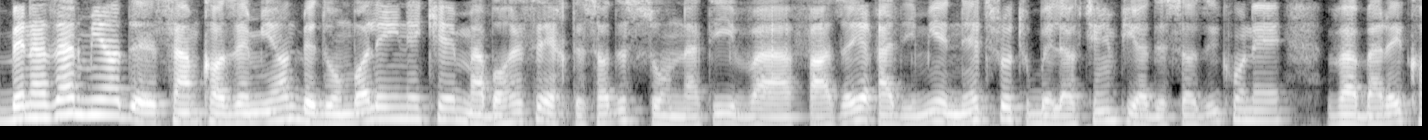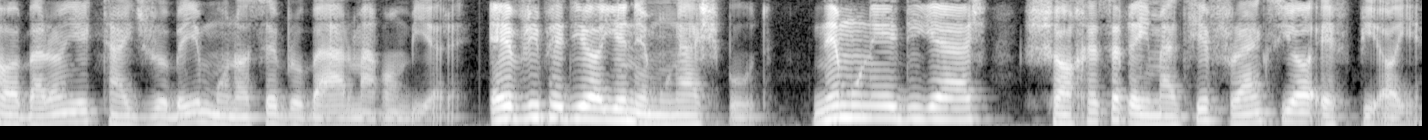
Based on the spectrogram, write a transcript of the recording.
به نظر میاد سم کاظمیان به دنبال اینه که مباحث اقتصاد سنتی و فضای قدیمی نت رو تو بلاکچین پیاده سازی کنه و برای کاربران یک تجربه مناسب رو به ارمغان بیاره. اوریپدیا یه نمونهش بود. نمونه دیگهش شاخص قیمتی فرانکس یا FPI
